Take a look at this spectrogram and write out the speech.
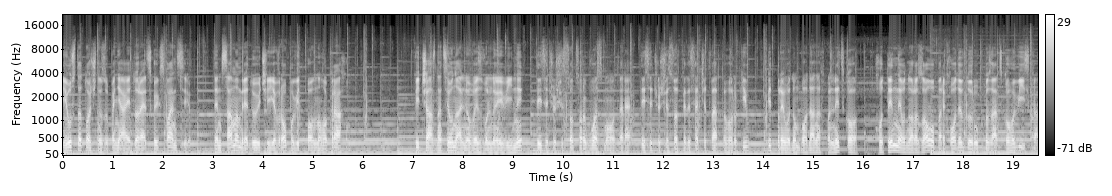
і остаточно зупиняє турецьку експансію, тим самим рятуючи Європу від повного краху. Під час національно-визвольної війни 1648-1654 років під приводом Богдана Хмельницького Хотин неодноразово переходив до рук козацького війська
